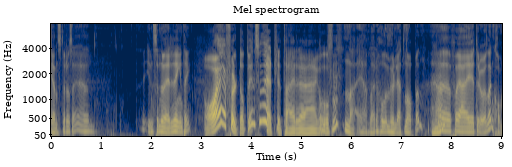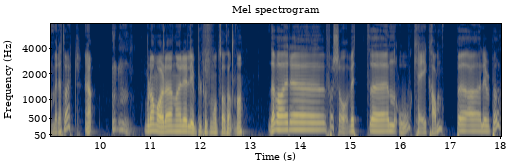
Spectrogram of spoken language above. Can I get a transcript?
gjenstår å se. Jeg insinuerer ingenting. Å, jeg følte at du insinuerte litt her, Gallosen. Nei, jeg bare holder muligheten åpen. Ja. for jeg tror jo den kommer etter hvert. Ja. Hvordan var det når Liverpool tok imot Southampton? Det var for så vidt en ok kamp av Liverpool.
